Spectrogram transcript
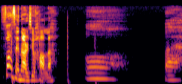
放在那儿就好了。哦，哎，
